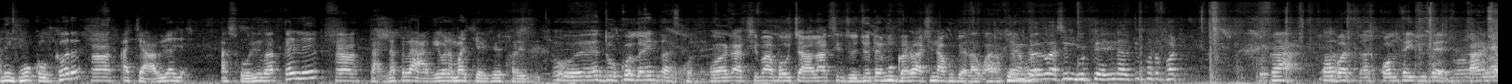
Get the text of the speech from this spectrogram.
અને હું કહું ખબર. આ ચાવીના આ સોરી વાત કરી ને હા. તારના પેલા આગેવાન અમારે ચેડ ચેડ ફરી દીધી. ઓએ ધોકો લઈને પાછો રાખશી બા બહુ ચાલાક છે જોજો તો હું ઘર વાસી નાખું પેલા વાર ઘર. વાસીને બૂટ પહેરીને આવજો ફટોફટ છોકરા બસ કોમ થઈ ગયું છે. કારણ કે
